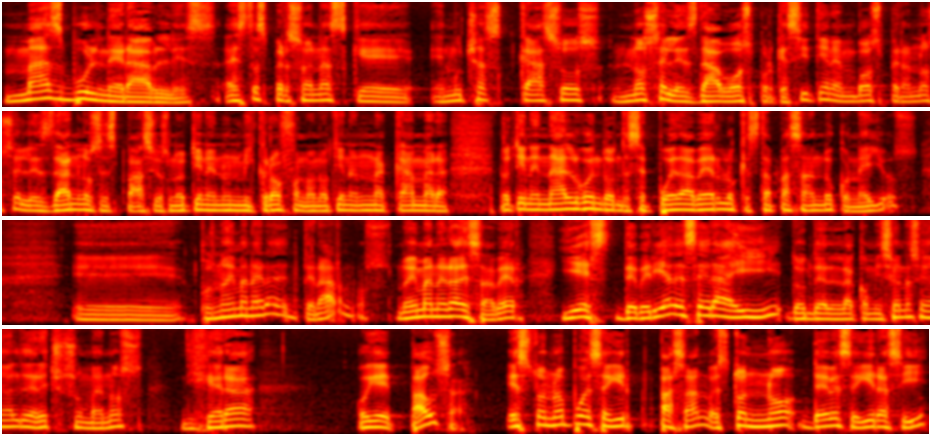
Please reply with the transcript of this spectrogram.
más vulnerables, a estas personas que en muchos casos no se les da voz, porque sí tienen voz, pero no se les dan los espacios, no tienen un micrófono, no tienen una cámara, no tienen algo en donde se pueda ver lo que está pasando con ellos, eh, pues no hay manera de enterarnos, no hay manera de saber. Y es, debería de ser ahí donde la Comisión Nacional de Derechos Humanos dijera, oye, pausa, esto no puede seguir pasando, esto no debe seguir así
